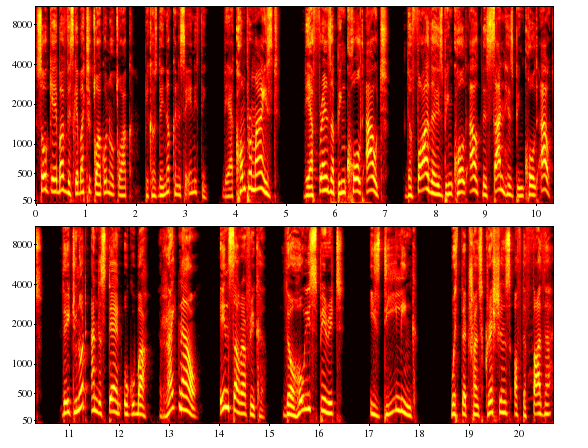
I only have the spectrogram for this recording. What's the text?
So because they're not going to say anything. They are compromised. Their friends are being called out. The father is being called out. The son has been called out. They do not understand Ukuba. Right now, in South Africa, the Holy Spirit is dealing with the transgressions of the father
